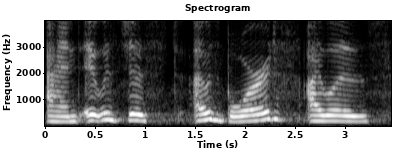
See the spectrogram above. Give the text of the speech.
and it was just I was bored. I was.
